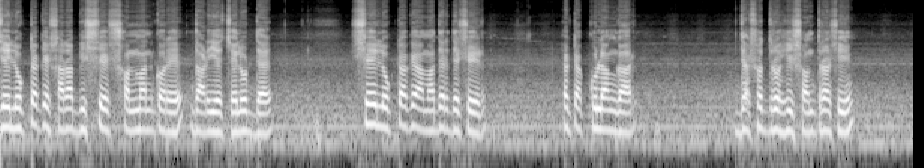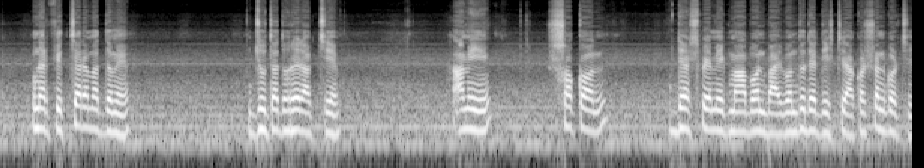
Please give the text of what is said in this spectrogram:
যে লোকটাকে সারা বিশ্বে সম্মান করে দাঁড়িয়ে চেলুট দেয়। সেই লোকটাকে আমাদের দেশের একটা কুলাঙ্গার, দেশদ্রোহী, সন্ত্রাসী ওনার পিকচারের মাধ্যমে জুতা ধরে রাখছে। আমি সকল দেশপ্রেমিক মা বোন, ভাই বন্ধুদের দৃষ্টি আকর্ষণ করছি।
